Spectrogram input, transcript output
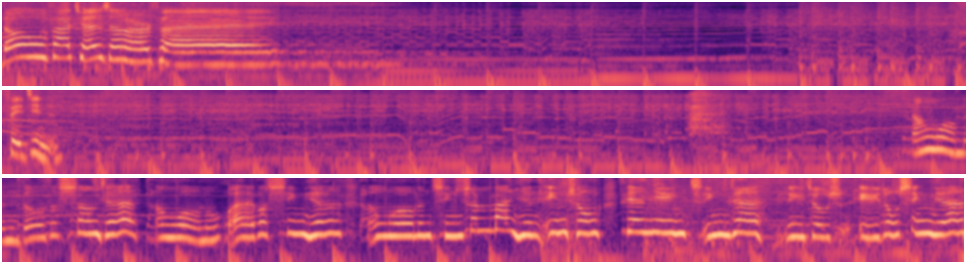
都无法全身而退，费劲。当我们都走上街，当我们怀抱信念，当我们亲身扮演英雄电影情节，你就是一种信念，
